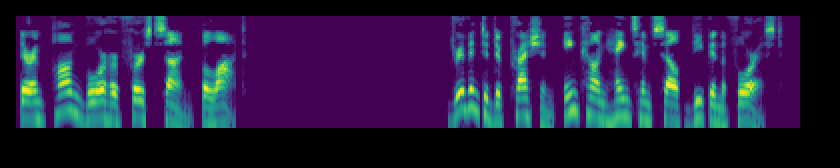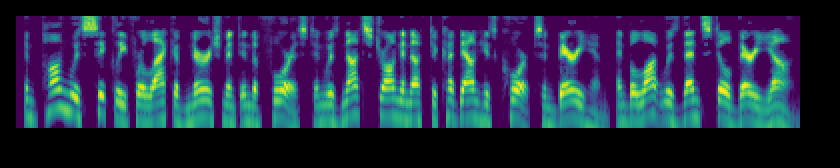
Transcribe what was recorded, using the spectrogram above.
There Impong bore her first son, Balat. Driven to depression, Ingkang hangs himself deep in the forest. Impong was sickly for lack of nourishment in the forest and was not strong enough to cut down his corpse and bury him, and Balat was then still very young.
